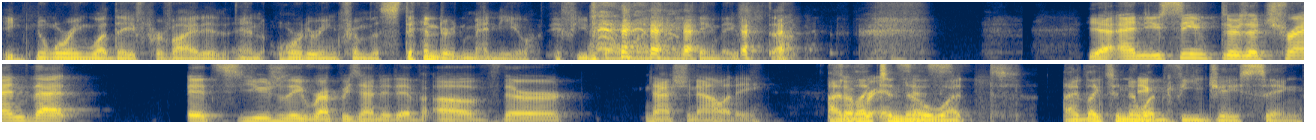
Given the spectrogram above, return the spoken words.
ignoring what they've provided and ordering from the standard menu if you don't like anything they've done. Yeah, and you see there's a trend that it's usually representative of their nationality. I'd So, like to know what I'd like to know what Nick- Vijay Singh.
